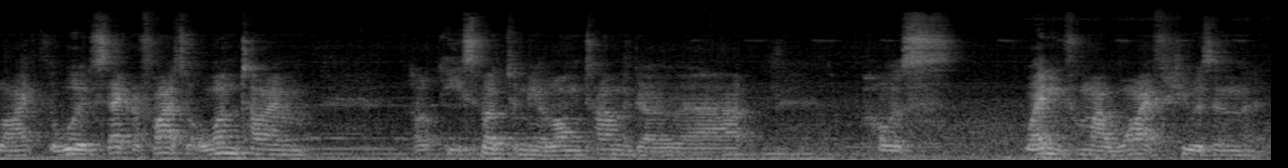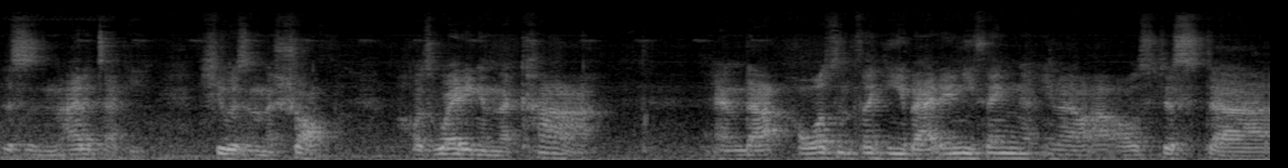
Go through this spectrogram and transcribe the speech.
like the word sacrifice. Or one time, uh, he spoke to me a long time ago. Uh, I was waiting for my wife. She was in. This is in Aitutaki. She was in the shop. I was waiting in the car, and uh, I wasn't thinking about anything. You know, I, I was just uh,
